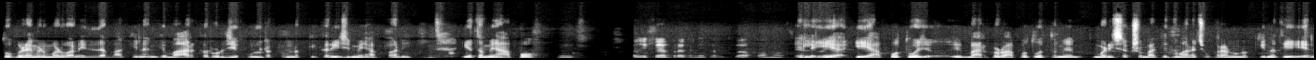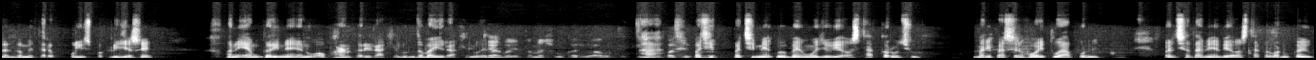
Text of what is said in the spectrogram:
તો પણ એમણે મળવા નહીં દીધા. બાકીના એમ કે બાર કરોડ જે કુલ રકમ નક્કી કરી છે મેં આપવાની એ તમે આપો. એટલે એ એ આપો તો જ એ બાર કરોડ આપો તો જ તમે મળી શકશો. બાકી તમારા છોકરાનું નક્કી નથી. એને ગમે ત્યારે પોલીસ પકડી જશે. અને એમ કરીને એનું અપહરણ કરી રાખેલું દબાવી રાખેલું તમે શું કર્યું હા, પછી પછી પછી મેં કહ્યું ભાઈ હું હજુ વ્યવસ્થા કરું છું. મારી પાસે હોય તો આપું ને. પણ છતાં મેં વ્યવસ્થા કરવાનું કહ્યું.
